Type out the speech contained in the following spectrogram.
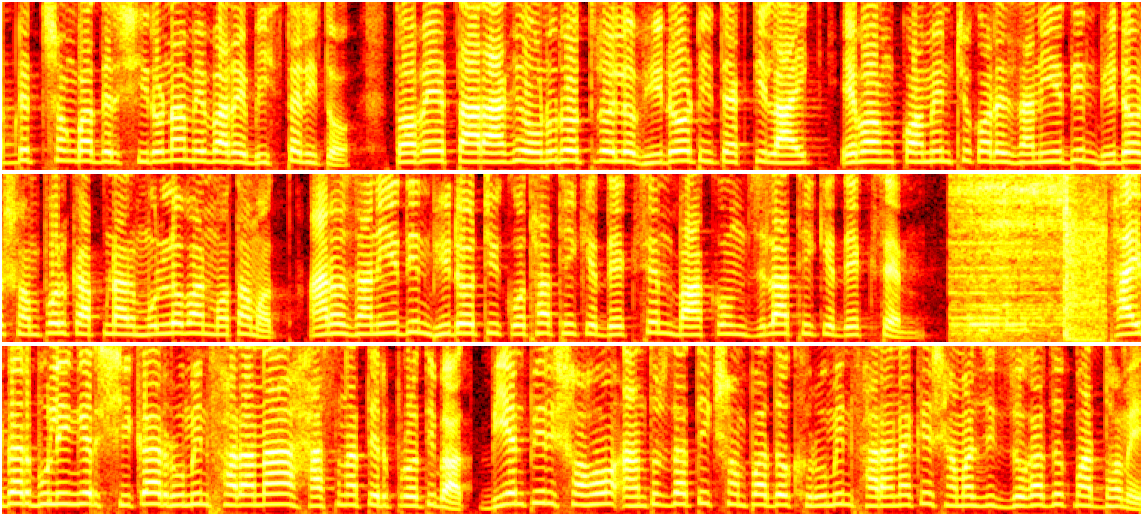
আপডেট সংবাদের শিরোনাম এবারে বিস্তারিত। তবে তার আগে অনুরোধ রইল ভিডিওটিতে একটি লাইক এবং কমেন্ট করে জানিয়ে দিন ভিডিও সম্পর্কে আপনার মূল্যবান মতামত। আরও জানিয়ে দিন ভিডিওটি কোথা থেকে দেখছেন বা কোন জেলা থেকে দেখছেন। সাইবার বুলিংয়ের শিকার রুমিন ফারানা হাসনাতের প্রতিবাদ। বিএনপির সহ আন্তর্জাতিক সম্পাদক রুমিন ফারানাকে সামাজিক যোগাযোগ মাধ্যমে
